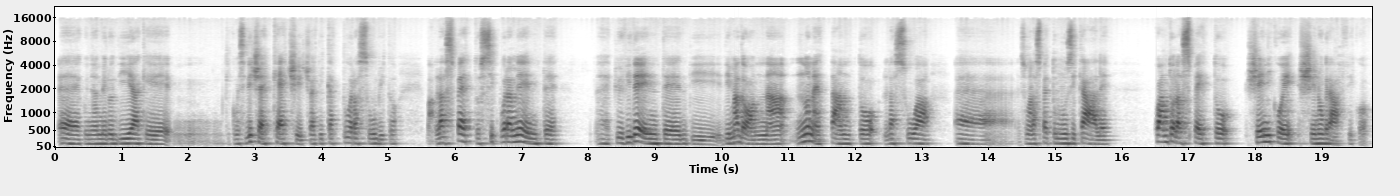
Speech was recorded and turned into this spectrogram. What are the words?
eh, quindi una melodia che, mm, che, come si dice, è catchy, cioè ti cattura subito, ma l'aspetto sicuramente eh, più evidente di, di, Madonna non è tanto la sua, eh, insomma, l'aspetto musicale, quanto l'aspetto scenico e scenografico.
